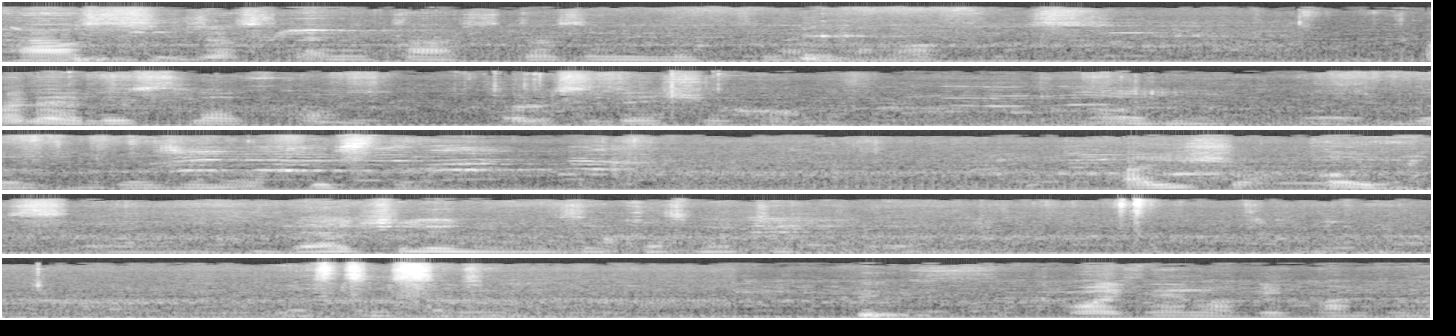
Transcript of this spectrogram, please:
House you just entered doesn't look like an office. What it looks like um, a residential home. Oh no, uh, there's, there's an office there. Are you sure? Oh yes, um, they actually it's a cosmetic um. We're still setting. What's the name of the company?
